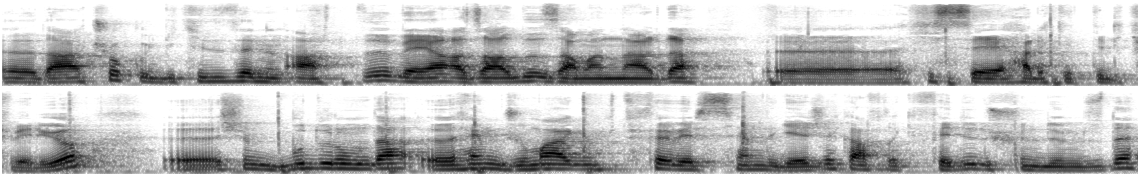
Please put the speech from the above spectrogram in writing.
e, daha çok likiditenin arttığı veya azaldığı zamanlarda e, hisseye hareketlilik veriyor. E, şimdi bu durumda e, hem Cuma günkü tüfe verisi hem de gelecek haftaki Fed'i düşündüğümüzde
